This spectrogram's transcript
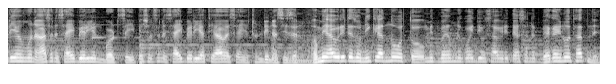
એરિયામાં આ છે ને સાઇબેરિયન બર્ડ છે. એ સ્પેશિયલ છે ને સાઇબેરિયા થી આવે છે અહીંયા ઠંડીના સિઝનમાં અમે આવી રીતે જો નીકળ્યા જ ન હોત તો અમિતભાઈ અમને કોઈ દિવસ આવી રીતે અચાનક ભેગા ન થાત ને.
